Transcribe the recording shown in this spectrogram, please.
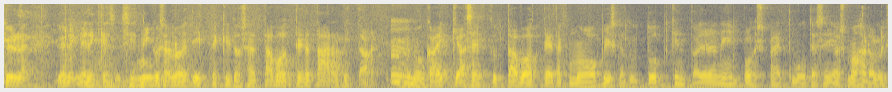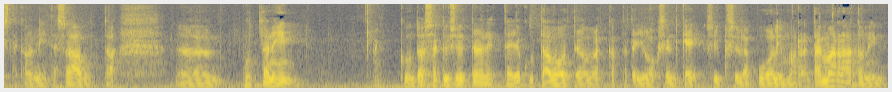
kyllä. Eli, eli siis niin kuin sanoit itsekin tuossa, että tavoitteita tarvitaan. Mm. Ja me on kaikki asetettu tavoitteita, kun me on opiskeltu tutkintoja ja niin poispäin, että muuten se ei olisi mahdollistakaan niitä saavuttaa. Ö, mutta niin, kun tuossa kysytään, että joku tavoite on vaikka, että juoksen syksyllä puoli mara- tai maratonin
